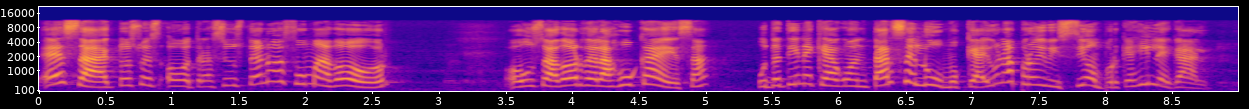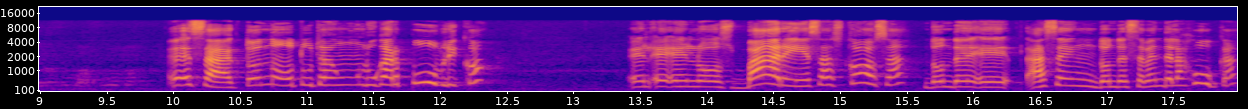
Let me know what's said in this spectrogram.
Exacto, eso es otra. Si usted no es fumador o usador de la juca esa, usted tiene que aguantarse el humo, que hay una prohibición porque es ilegal. Exacto, no, tú estás en un lugar público, en, los bares y esas cosas, donde eh, hacen, donde se vende la juca,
